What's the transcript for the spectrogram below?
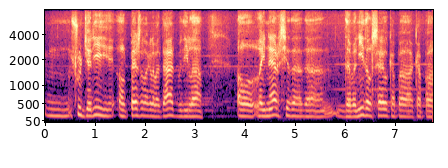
mm, suggerir el pes de la gravetat, vull dir, la, el, la inèrcia de, de, de venir del cel cap a, cap a,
